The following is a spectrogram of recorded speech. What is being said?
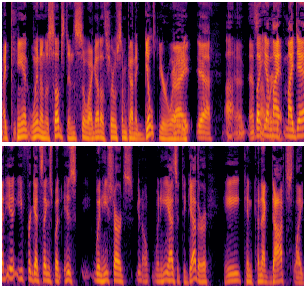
I can't win on the substance, so I got to throw some kind of guilt your way. Right. Yeah. Uh, but yeah, my working. my dad he, he forgets things, but his when he starts, you know, when he has it together, he can connect dots like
